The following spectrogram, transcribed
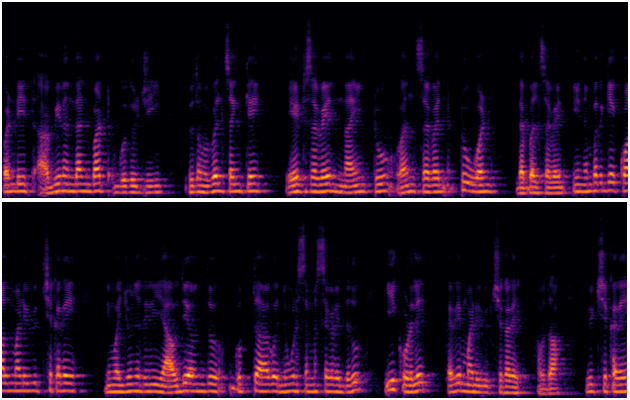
ಪಂಡಿತ್ ಅಭಿನಂದನ್ ಭಟ್ ಗುರುಜಿ ಇವರ ಮೊಬೈಲ್ ಸಂಖ್ಯೆ eight seven nine two one seven two one double seven ಈ ನಂಬರ್ಗೆ ಕಾಲ್ ಮಾಡಿ ವೀಕ್ಷಕರೇ, ನಿಮ್ಮ ಜೀವನದಲ್ಲಿ ಯಾವುದೇ ಒಂದು ಗುಪ್ತ ಹಾಗೂ ನೂರು ಸಮಸ್ಯೆಗಳಿದ್ದರೂ ಈ ಕೂಡಲೇ ಕರೆ ಮಾಡಿ ವೀಕ್ಷಕರೇ. ಹೌದಾ? ವೀಕ್ಷಕರೇ,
